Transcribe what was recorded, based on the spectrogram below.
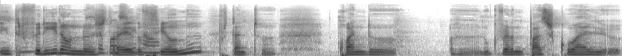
interferiram na Isso é estreia é do filme. Portanto, quando no governo de Passos Coelho,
